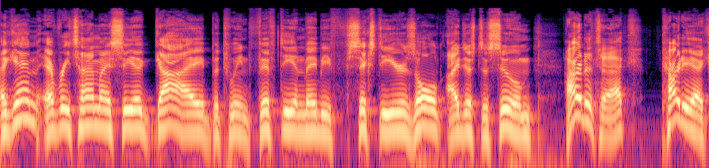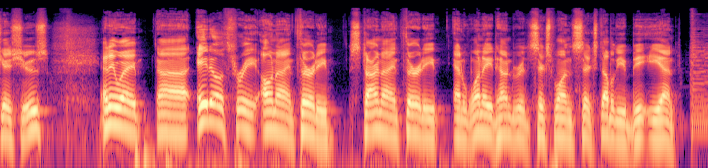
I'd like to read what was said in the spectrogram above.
Again, every time I see a guy between 50 and maybe 60 years old, I just assume heart attack, cardiac issues. Anyway, uh, 803 0930, star 930, and 1 800 616 WBEN.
